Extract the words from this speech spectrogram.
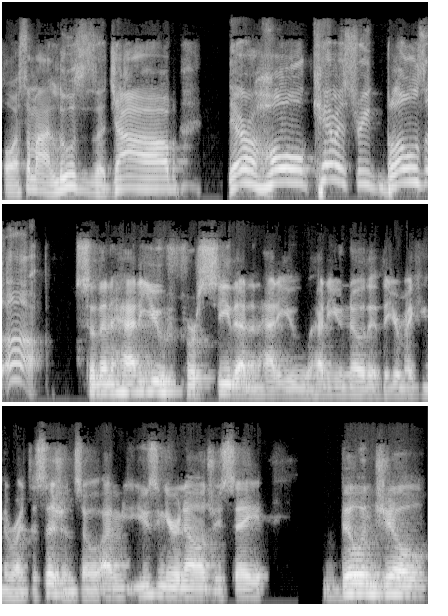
or somebody loses a job, their whole chemistry blows up. So then how do you foresee that and how do you how do you know that, that you're making the right decision? So I'm using your analogy, say Bill and Jill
